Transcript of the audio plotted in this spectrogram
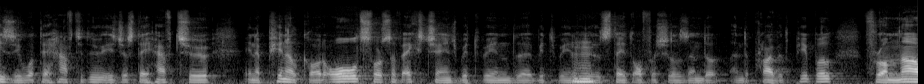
easy. What they have to do is just they have to, in a penal code, all sorts of exchange between the between Mhm. the state officials and the and the private people. From now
